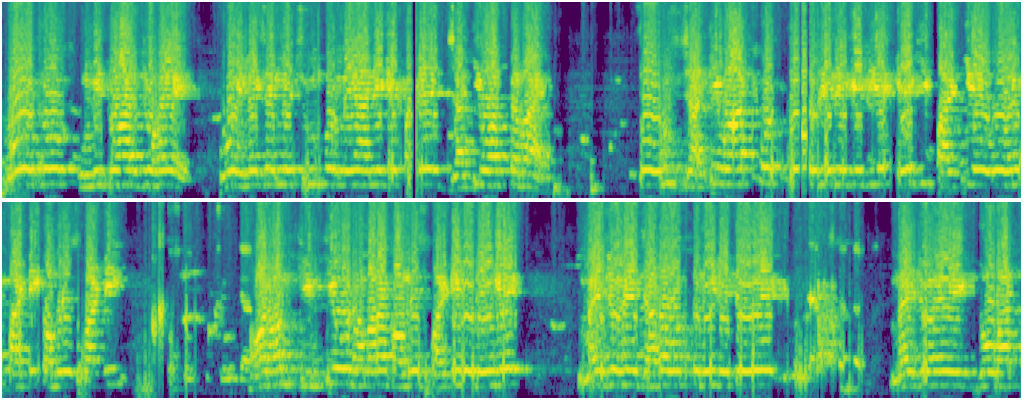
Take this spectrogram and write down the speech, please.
वो जो उम्मीदवार जो है, वो इलेक्शन में चुनकर नहीं आने के पहले जातिवाद कर रहा है। तो उस जातिवाद को तोड़ देने के लिए एक ही पार्टी है, वो है पार्टी कांग्रेस पार्टी। और हम कीमती वोट हमारा कांग्रेस पार्टी को देंगे। मैं जो है ज़्यादा वक्त नहीं देते हुए, मैं जो है एक दो बात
